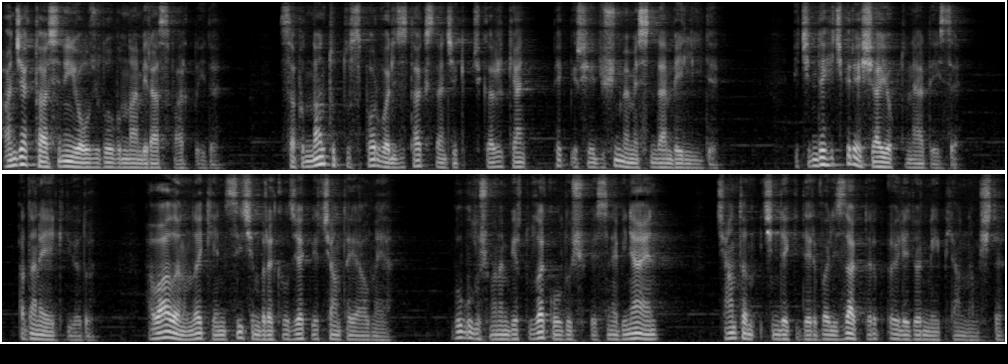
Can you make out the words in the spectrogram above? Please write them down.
Ancak Tahsin'in yolculuğu bundan biraz farklıydı. Sapından tuttu spor valizi taksiden çekip çıkarırken pek bir şey düşünmemesinden belliydi. İçinde hiçbir eşya yoktu neredeyse. Adana'ya gidiyordu. Havaalanında kendisi için bırakılacak bir çantayı almaya. Bu buluşmanın bir tuzak olduğu şüphesine binaen çantanın içindekileri valize aktarıp öyle dönmeyi planlamıştı.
